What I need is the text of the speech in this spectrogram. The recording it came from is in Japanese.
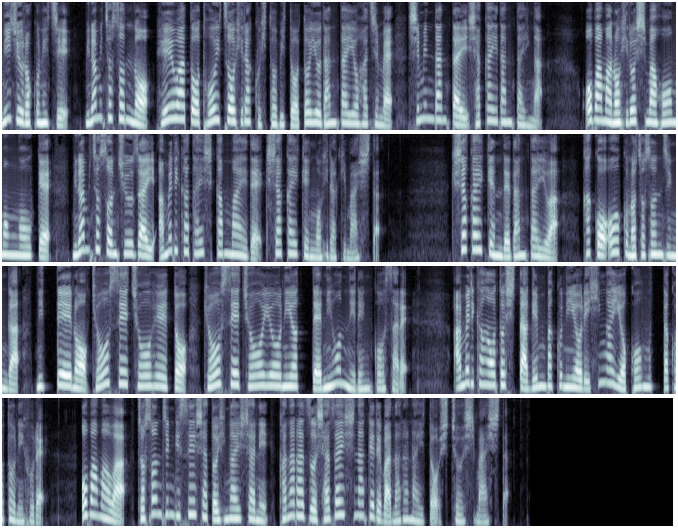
26日、南朝村の平和と統一を開く人々という団体をはじめ、市民団体、社会団体が、オバマの広島訪問を受け、南朝村駐在アメリカ大使館前で記者会見を開きました。記者会見で団体は、過去多くの朝村人が日程の強制徴兵と強制徴用によって日本に連行され、アメリカが落とした原爆により被害を被ったことに触れ、オバマは、著存人犠牲者と被害者に必ず謝罪しなければならないと主張しました。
